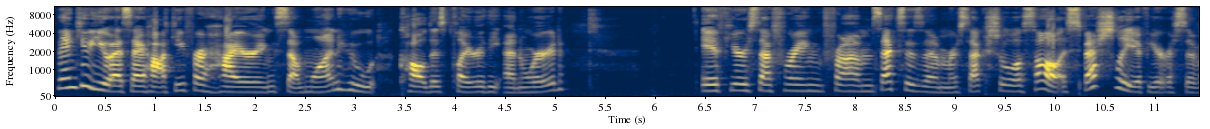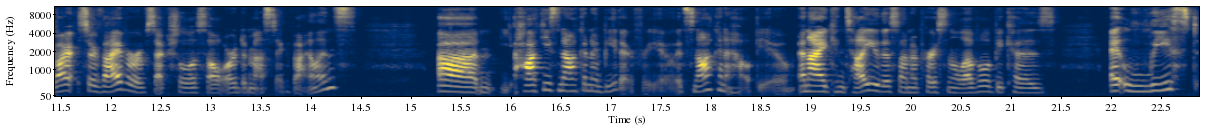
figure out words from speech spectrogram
thank you, USA Hockey, for hiring someone who called his player the N word if you're suffering from sexism or sexual assault, especially if you're a survi- survivor of sexual assault or domestic violence, um, hockey's not going to be there for you. It's not going to help you. And I can tell you this on a personal level because at least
